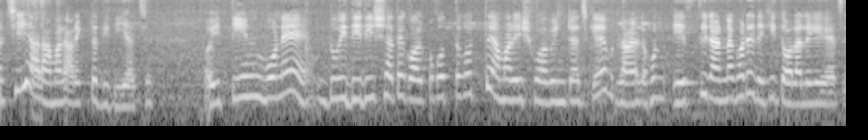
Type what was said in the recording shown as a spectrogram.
আছি, আর আমার আরেকটা দিদি আছে। ওই তিন বোনে দুই দিদির সাথে গল্প করতে করতে আমার এই সোয়াবিনটা আজকে যখন এসছি রান্নাঘরে, দেখি তলা লেগে গেছে।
